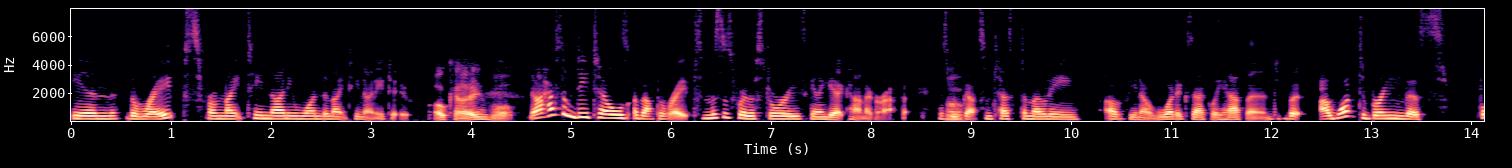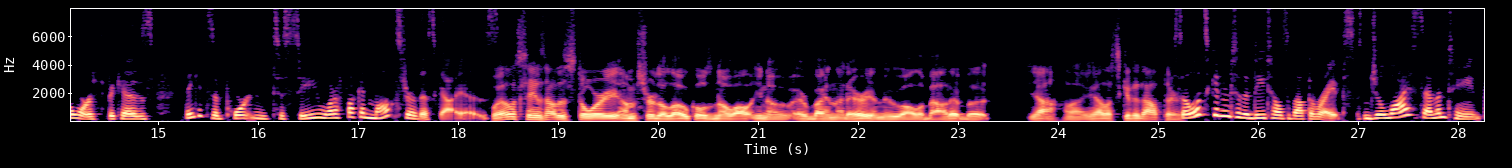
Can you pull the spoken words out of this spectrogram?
in the rapes from 1991 to 1992. Okay. Well, Now, I have some details about the rapes, and this is where the story is going to get kind of graphic because Oh. we've got some testimony of, you know, what exactly happened. But I want to bring this forth because I think it's important to see what a fucking monster this guy is. Well, it seems how the story, I'm sure the locals know all, you know, everybody in that area knew all about it, but yeah, uh, yeah, let's get it out there. So let's get into the details about the rapes. July 17th,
